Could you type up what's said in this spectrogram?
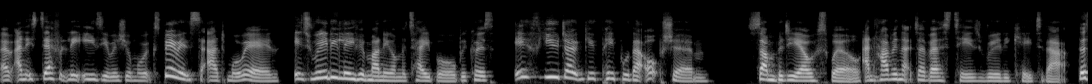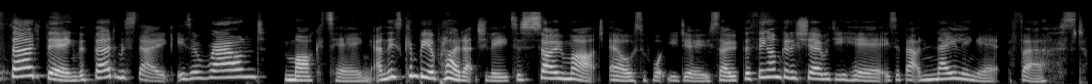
um, and it's definitely easier as you're more experienced to add more in, it's really leaving money on the table because if you don't give people that option, somebody else will. And having that diversity is really key to that. The third thing, the third mistake is around marketing. And this can be applied actually to so much else of what you do. So, the thing I'm going to share with you here is about nailing it first,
